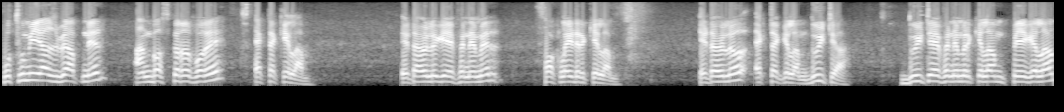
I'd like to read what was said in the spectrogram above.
প্রথমেই আসবে আপনার আনবক্স করার পরে একটা কেলাম। এটা হলো গিয়ে এফ এন এম এর ফকলাইটের কেলাম। এটা হলো একটা কেলাম, দুইটা। দুইটা এফ এন এম এর কেলাম পেয়ে গেলাম।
